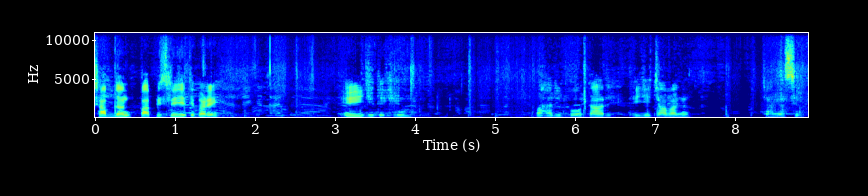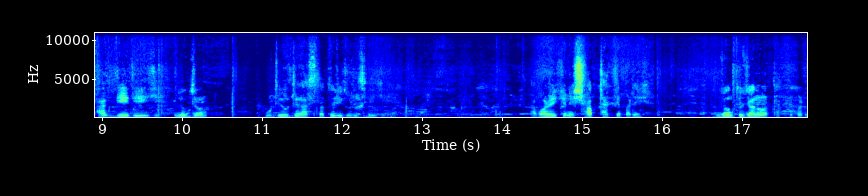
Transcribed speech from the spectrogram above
সাবধান পা পিছলে যেতে পারে। এই যে দেখেন পাহাড়ি পথ আর এই যে চা বাগান। চা গাছের ফাঁক দিয়ে দিয়ে যে লোকজন উঠে উঠে রাস্তা তৈরি করেছে এই যে। আবার এখানে সাপ থাকতে পারে, জন্তু জানোয়ার থাকতে পারে।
